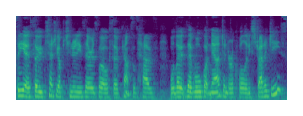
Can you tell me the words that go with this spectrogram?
so yeah, so potentially opportunities there as well. So if councils have, although they've all got now gender equality strategies,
